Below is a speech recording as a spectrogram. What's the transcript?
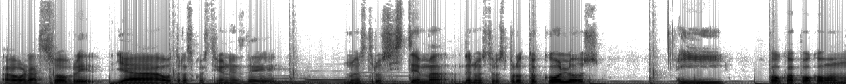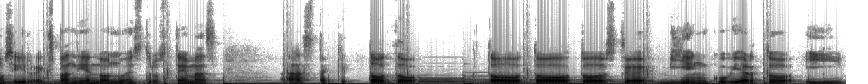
ahora sobre ya otras cuestiones de nuestro sistema, de nuestros protocolos y poco a poco vamos a ir expandiendo nuestros temas hasta que todo, todo, todo, todo esté bien cubierto y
